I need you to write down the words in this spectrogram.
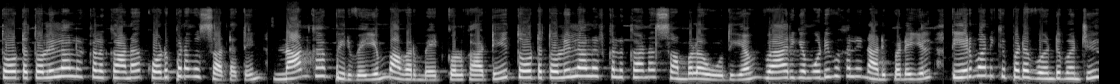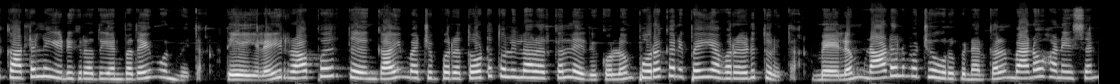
தோட்ட தொழிலாளர்களுக்கான கொடுப்பனவு சட்டத்தின் நான்காம் பிரிவையும் அவர் மேற்கோள் காட்டி தோட்ட தொழிலாளர்களுக்கான சம்பள ஊதியம் வாரிய முடிவுகளின் அடிப்படையில் தீர்மானிக்கப்பட வேண்டுமென்று கட்டளையிடுகிறது என்பதை முன்வைத்தார். தேயிலை ரப்பர் தேங்காய் மற்றும் பிற தோட்ட தொழிலாளர்கள் எதிர்கொள்ளும் புறக்கணிப்பை அவர் எடுத்துரைத்தார். மேலும் நாடாளுமன்ற உறுப்பினர்கள் மனோ கணேசன்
